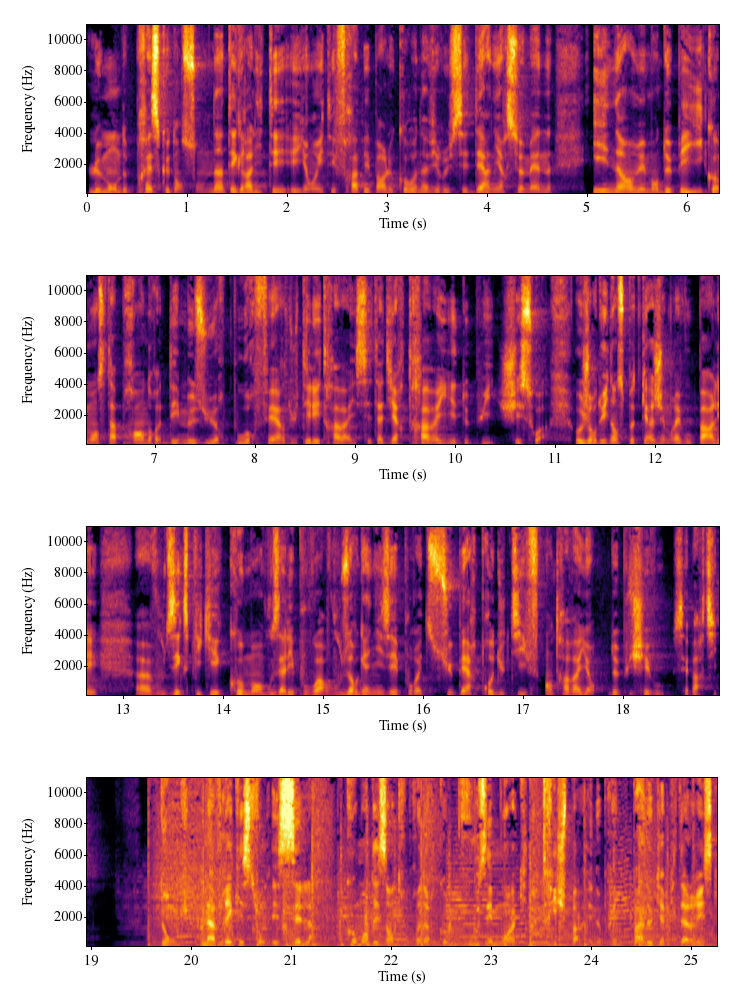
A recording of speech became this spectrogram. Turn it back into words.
Le monde presque dans son intégralité ayant été frappé par le coronavirus ces dernières semaines, énormément de pays commencent à prendre des mesures pour faire du télétravail, c'est-à-dire travailler depuis chez soi. Aujourd'hui dans ce podcast, j'aimerais vous parler, euh, vous expliquer comment vous allez pouvoir vous organiser pour être super productif en travaillant depuis chez vous. C'est parti. Donc, la vraie question est celle-là. Comment des entrepreneurs comme vous et moi qui ne trichent pas et ne prennent pas de capital risque,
